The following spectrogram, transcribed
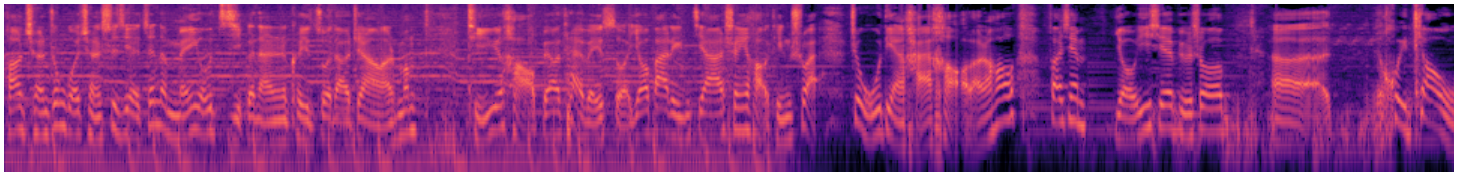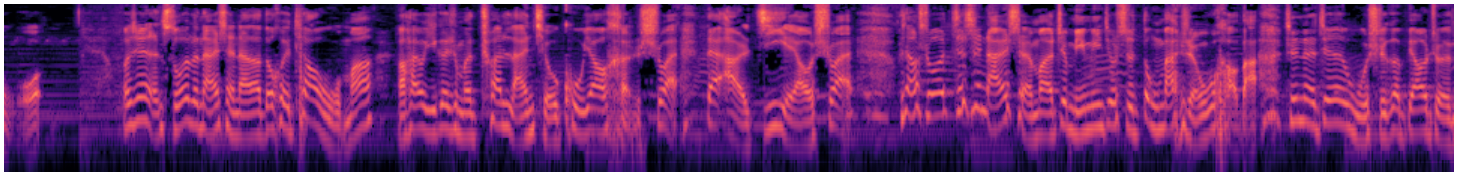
好像全中国、全世界真的没有几个男人可以做到这样了。什么体育好，不要太猥琐，幺八零加，声音好听，帅，这五点还好了。然后发现有一些，比如说呃会跳舞。我觉得所有的男神难道都会跳舞吗？然后还有一个什么穿篮球裤要很帅，戴耳机也要帅。我想说这是男神吗？这明明就是动漫人物好吧？真的这五十个标准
